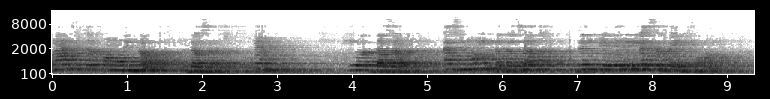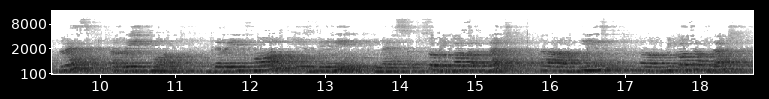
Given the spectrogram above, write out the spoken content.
plants which are found in the desert. Okay. Here desert. As you know in the desert there will be a very less rainfall. Less rainfall. The rainfall is very less. So because of that uh, is uh, because of that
